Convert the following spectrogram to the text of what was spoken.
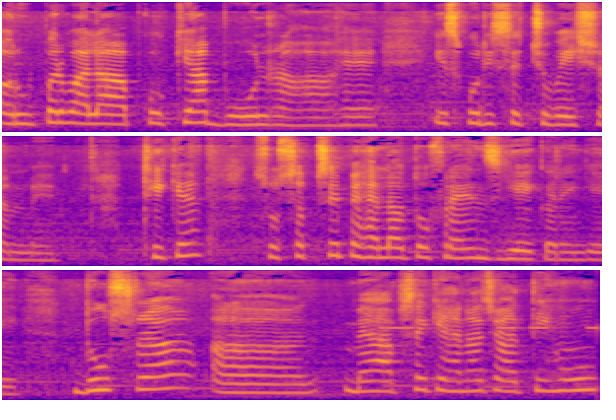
और ऊपर वाला आपको क्या बोल रहा है इस पूरी सिचुएशन में। ठीक है? सो so, सबसे पहला तो फ्रेंड्स ये करेंगे। दूसरा आ, मैं आपसे कहना चाहती हूँ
